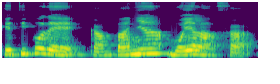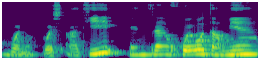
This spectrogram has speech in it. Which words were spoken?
¿qué tipo de campaña voy a lanzar? Bueno, pues aquí entra en juego también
